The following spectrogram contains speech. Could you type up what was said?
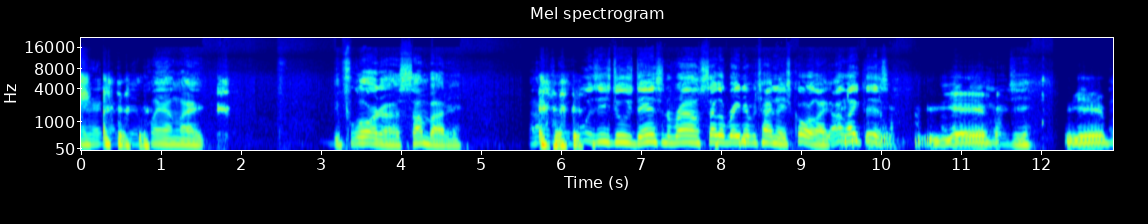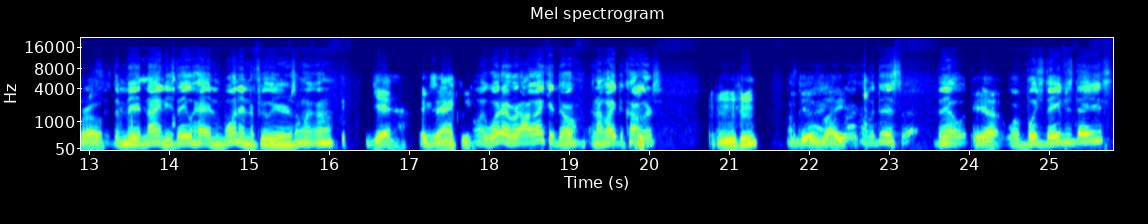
and they might have been playing like the Florida or somebody. And I was like, who is these dudes dancing around, celebrating every time they score? Like, I like this. I Yeah, the bro. energy. Yeah, And bro. This is the mid '90s. They hadn't won in a few years. I'm like, uh, Yeah, exactly. I'm like, whatever. I like it though, and I like the colors. Mm-hmm. I Just like, right, like- with this. Yeah. what Butch Davis days?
